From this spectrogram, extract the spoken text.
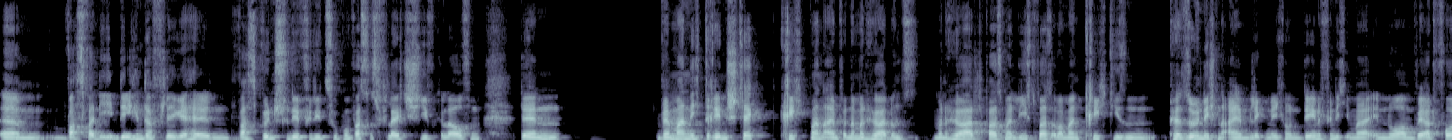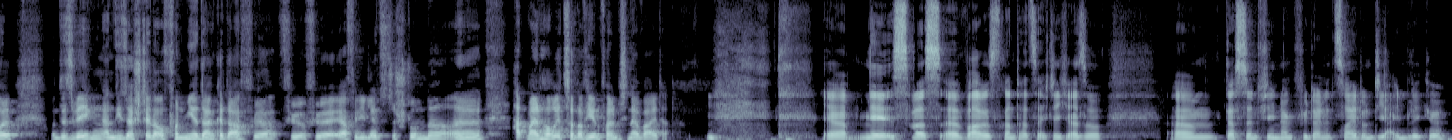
Ähm, was war die Idee hinter Pflegehelden? Was wünschst du dir für die Zukunft? Was ist vielleicht schiefgelaufen? Denn wenn man nicht drinsteckt, kriegt man einfach, ne, man hört uns, man hört was, man liest was, aber man kriegt diesen persönlichen Einblick nicht und den finde ich immer enorm wertvoll. Und deswegen an dieser Stelle auch von mir danke dafür, für, für, ja, für die letzte Stunde. Äh, hat mein Horizont auf jeden Fall ein bisschen erweitert. Ja, nee, ist was äh, Wahres dran tatsächlich. Also ähm, das sind vielen Dank für deine Zeit und die Einblicke.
